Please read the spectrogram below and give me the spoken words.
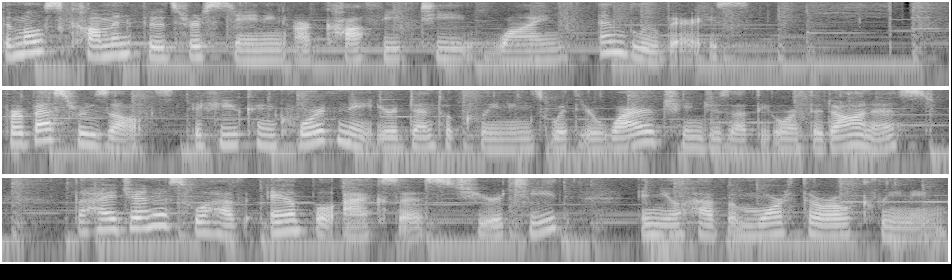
The most common foods for staining are coffee, tea, wine, and blueberries. For best results, if you can coordinate your dental cleanings with your wire changes at the orthodontist, the hygienist will have ample access to your teeth and you'll have a more thorough cleaning.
